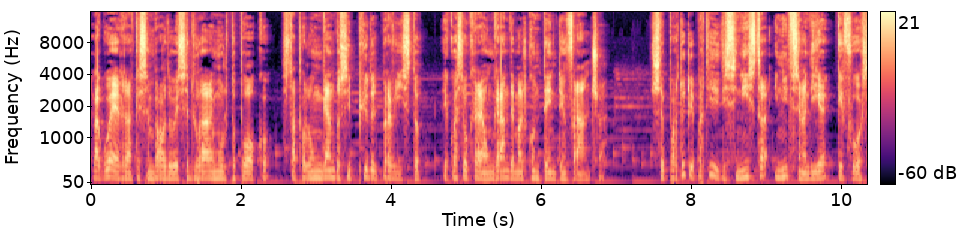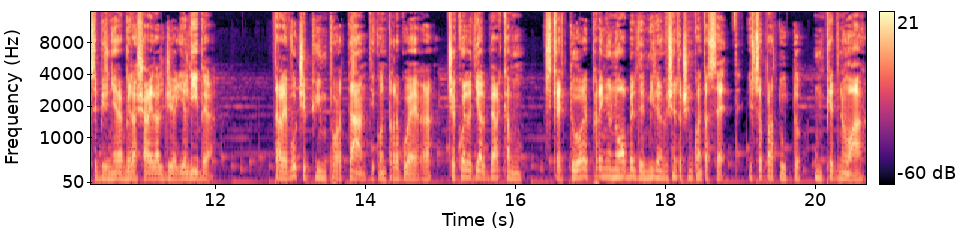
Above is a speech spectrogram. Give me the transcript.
La guerra, che sembrava dovesse durare molto poco, sta prolungandosi più del previsto e questo crea un grande malcontento in Francia. Soprattutto i partiti di sinistra iniziano a dire che forse bisognerebbe lasciare l'Algeria libera, tra le voci più importanti contro la guerra c'è quella di Albert Camus, scrittore premio Nobel del 1957 e soprattutto un pied noir.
